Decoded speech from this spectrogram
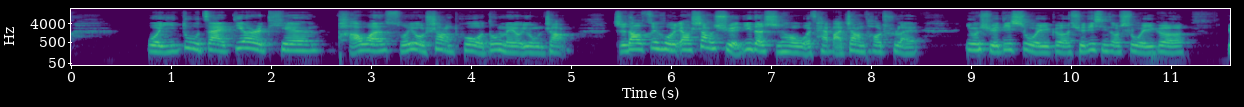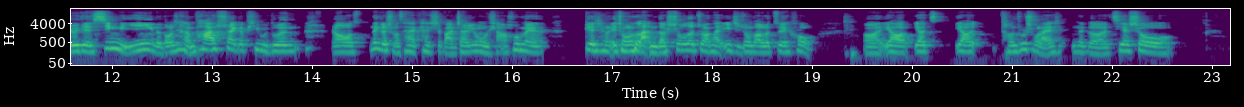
我一度在第二天爬完所有上坡，我都没有用杖，直到最后要上雪地的时候，我才把杖掏出来，因为雪地是我一个雪地行走是我一个。有点心理阴影的东西，很怕摔个屁股蹲，然后那个时候才开始把这用上，后面变成了一种懒得收的状态，一直用到了最后，呃，要要要腾出手来那个接受，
